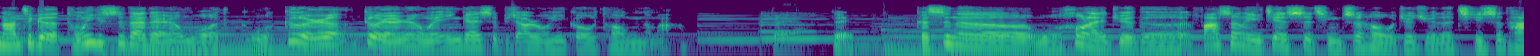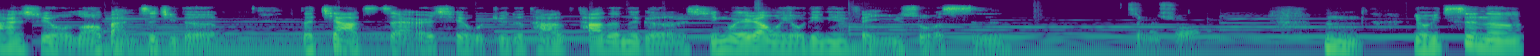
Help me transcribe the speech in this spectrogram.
那这个同一个世代的人，我我个人个人认为应该是比较容易沟通的嘛。对啊，对。可是呢，我后来觉得发生了一件事情之后，我就觉得其实他还是有老板自己的的架子在，而且我觉得他他的那个行为让我有点点匪夷所思。怎么说？嗯。有一次呢，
